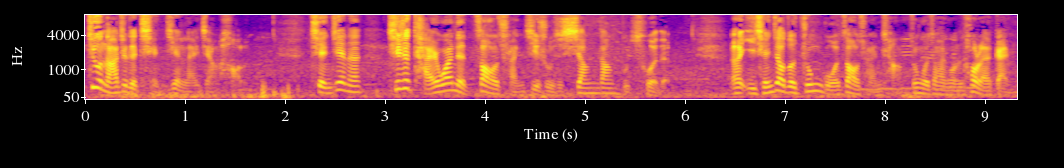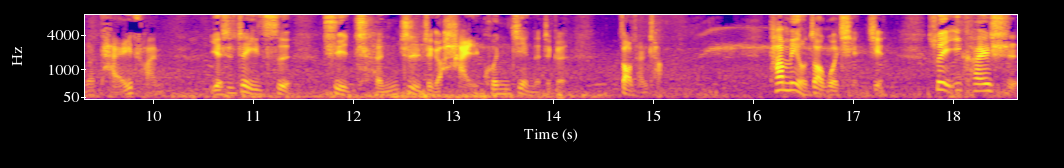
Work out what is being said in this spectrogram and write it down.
就拿这个潜舰来讲好了，潜舰呢，其实台湾的造船技术是相当不错的。呃，以前叫做中国造船厂、中国造船公司，后来改名叫台船，也是这一次去承制这个海鲲舰的这个造船厂。他没有造过潜舰。所以一开始，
